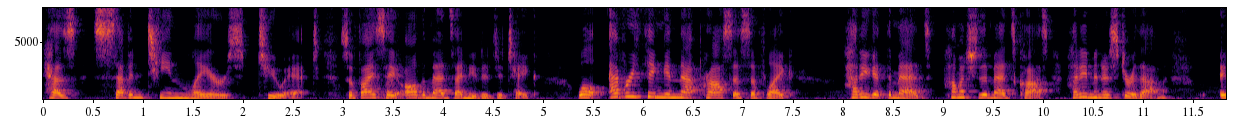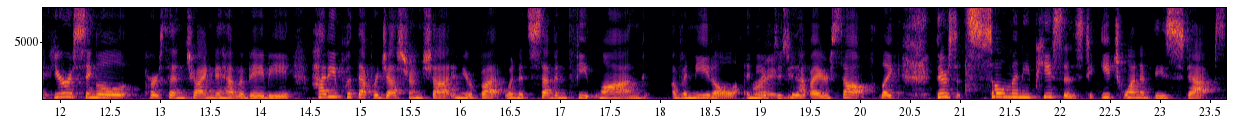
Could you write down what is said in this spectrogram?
has 17 layers to it. So if i say Right. all the meds i needed to take well everything in that process of like how do you get the meds? How much do the meds cost? How do you administer them? If you're a mm-hmm. single person trying to have a baby, how do you put that progesterone shot in your butt when it's seven feet long of a needle and you have to do that by yourself? Like, there's so many pieces to each one of these steps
